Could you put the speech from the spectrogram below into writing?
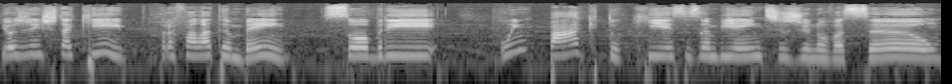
E hoje a gente está aqui para falar também sobre o impacto que esses ambientes de inovação,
